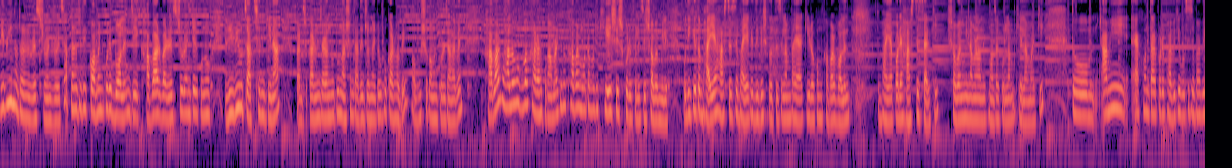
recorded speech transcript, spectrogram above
বিভিন্ন ধরনের রেস্টুরেন্ট রয়েছে। আপনারা যদি কমেন্ট করে বলেন যে, খাবার বা রেস্টুরেন্টের কোনো রিভিউ চাচ্ছেন কি না কারণ যারা নতুন আসেন, তাদের জন্য এটা উপকার হবে। অবশ্যই কমেন্ট করে জানাবেন। খাবার ভালো হোক বা খারাপ হোক, আমরা কিন্তু খাবার মোটামুটি খেয়ে শেষ করে ফেলেছি সবাই মিলে। ওদিকে তো ভাইয়া হাসতেছে, ভাইয়াকে জিজ্ঞেস করতেছিলাম, ভাইয়া কীরকম খাবার বলেন? তো ভাইয়া পরে হাসতেছে আর কি। সবাই মিলে আমরা অনেক মজা করলাম, খেলাম আর কি। তো আমি এখন তারপরে ভাবিকে বলছি যে, ভাবি,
